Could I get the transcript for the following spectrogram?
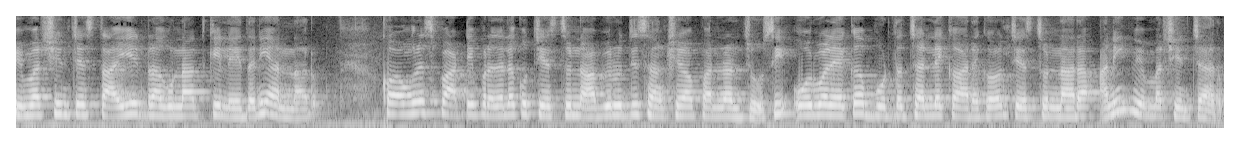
విమర్శించే స్థాయి రఘునాథ్కి లేదని అన్నారు. కాంగ్రెస్ పార్టీ ప్రజలకు చేస్తున్న అభివృద్ధి సంక్షేమ పనులను చూసి ఓర్వలేక బురద చల్లే కార్యక్రమం చేస్తున్నారా అని విమర్శించారు.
